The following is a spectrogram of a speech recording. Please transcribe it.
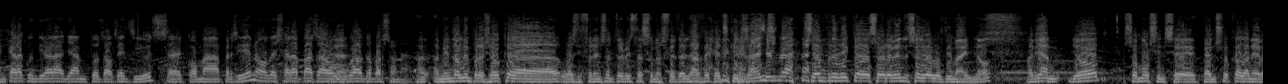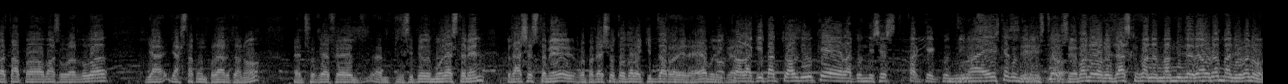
encara continuarà ja amb tots els ets i uts uh, com a president o deixarà pas a alguna altra persona? A, a mi em dóna l'impressió que les diferents entrevistes que m'has fet al llarg d'aquests 15 anys sempre... sempre dic que segurament seria l'últim any, no? Aviam, jo som molt sincer, penso que la meva etapa a Bas Olèrdola ja, ja està completa, no? Penso que fet, en principi modestament, gràcies també, repeteixo, tot l'equip de darrere. Eh? Vull dir que... Però l'equip actual diu que la condició és perquè continuar és que continuïs sí, tu. No, sí, bueno, la veritat és que quan em van venir a veure em van dir, bueno,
